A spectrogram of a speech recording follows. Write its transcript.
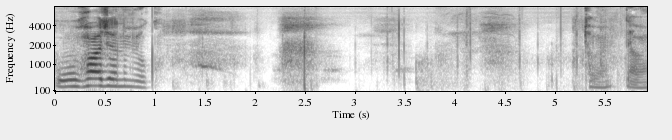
Oha canım yok. Tamam devam.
